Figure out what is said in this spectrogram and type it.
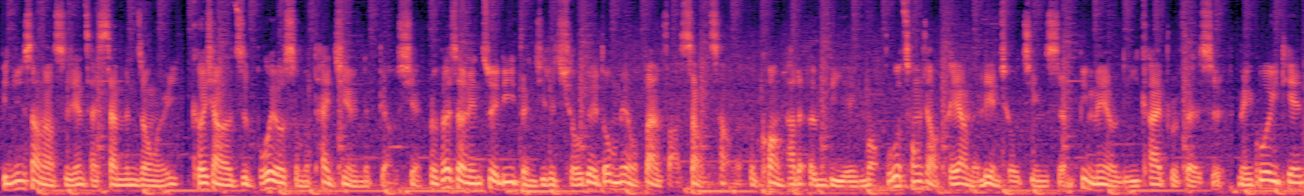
平均上场时间才三分钟而已，可想而知不会有什么太惊人的表现。Professor 连最低等级的球队都没有办法上场了，何况他的 NBA 梦。不过从小培养的练球精神并没有离开 Professor。每过一天，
